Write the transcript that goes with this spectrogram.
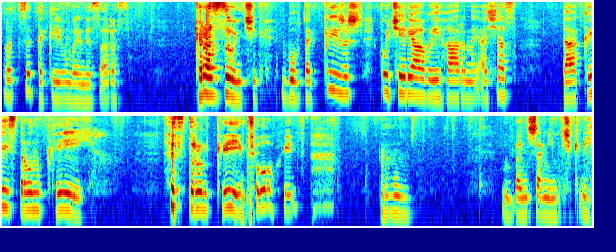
Оце такий у мене зараз красунчик. Був такий же ж кучерявий, гарний, а зараз такий стрункий. Стрункий, довгий. Беншамінчик мій.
